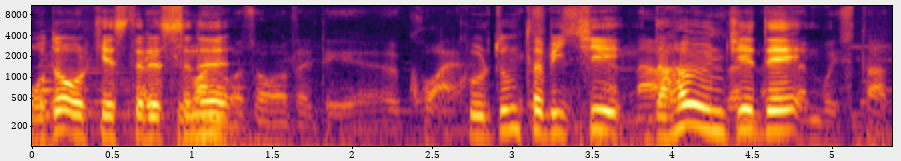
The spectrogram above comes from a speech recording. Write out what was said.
Oda Orkestrası'nı 81 was already a choir kurdum. Tabii ki daha önce de start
